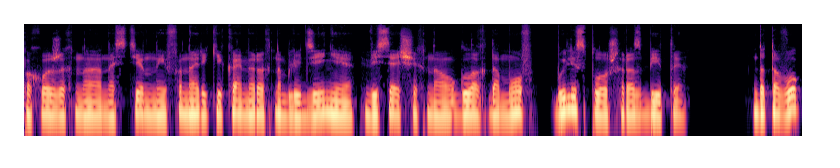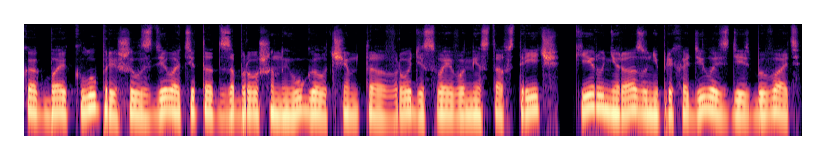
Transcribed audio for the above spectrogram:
похожих на настенные фонарики камерах наблюдения, висящих на углах домов, были сплошь разбиты. До того, как байк-клуб решил сделать этот заброшенный угол чем-то вроде своего места встреч, Керу ни разу не приходилось здесь бывать,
